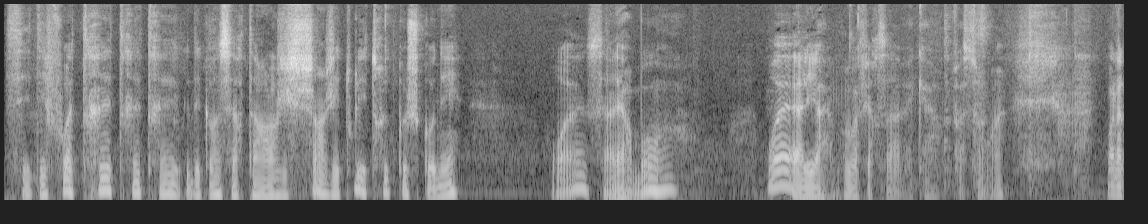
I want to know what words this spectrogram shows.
C'est des fois très très très déconcertant. Alors j'ai changé tous les trucs que je connais. Ouais, ça a l'air bon. Hein. ouais, allez, on va faire ça avec. Hein, de toute façon. Hein. Voilà,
